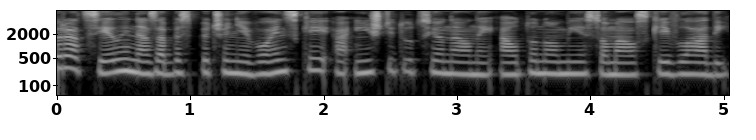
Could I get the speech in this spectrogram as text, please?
ktorá cieli na zabezpečenie vojenskej a inštitucionálnej autonómie somálskej vlády.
